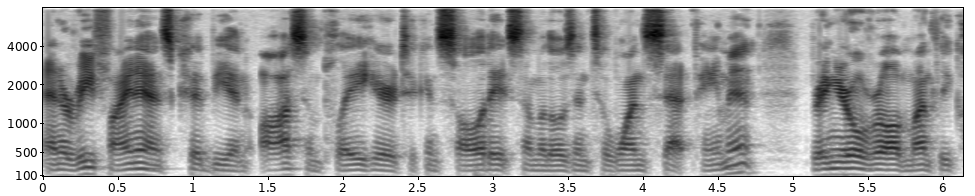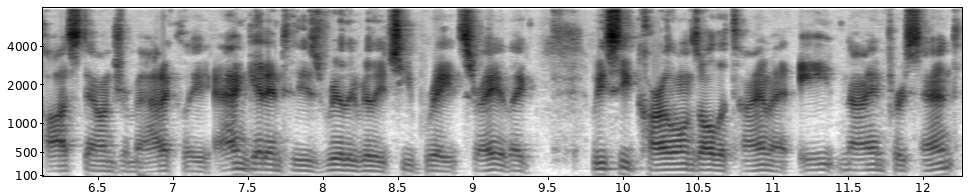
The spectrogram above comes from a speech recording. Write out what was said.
and a refinance could be an awesome play here to consolidate some of those into one set payment, bring your overall monthly cost down dramatically, and get into these really, really cheap rates, right? Like we see car loans all the time at eight, nine percent.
